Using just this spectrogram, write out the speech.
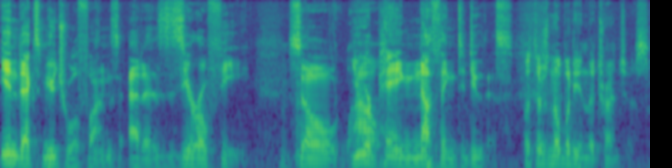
index mutual funds at a zero fee. So you are Wow. paying nothing to do this. But there's nobody in the trenches.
